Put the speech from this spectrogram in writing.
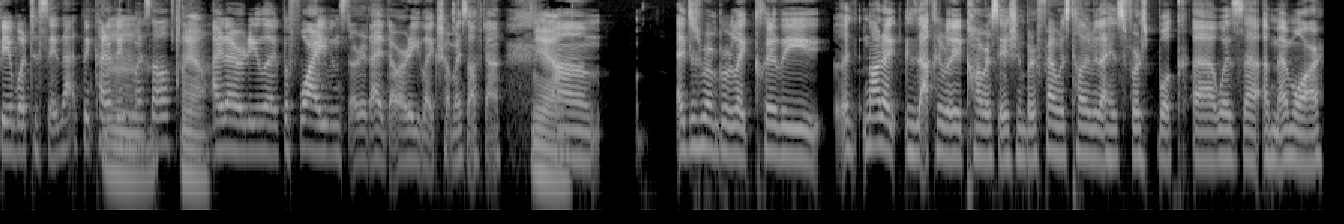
be able to say that thing, kind of thing to myself. Yeah. I'd already like before I even started, I'd already like shut myself down. Yeah. Um, I just remember like clearly, like not a, exactly really a conversation, but a friend was telling me that his first book uh, was uh, a memoir,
